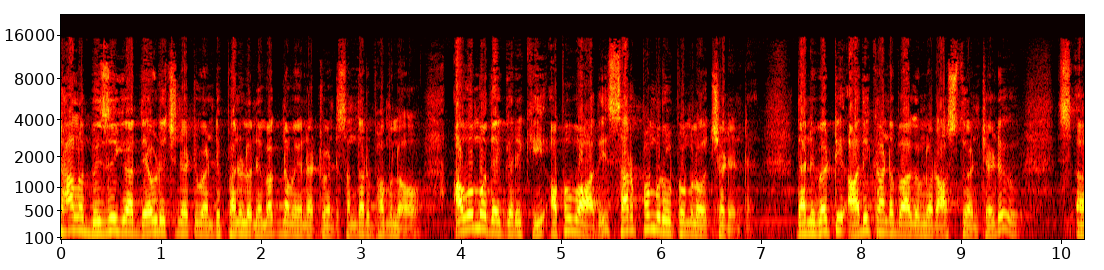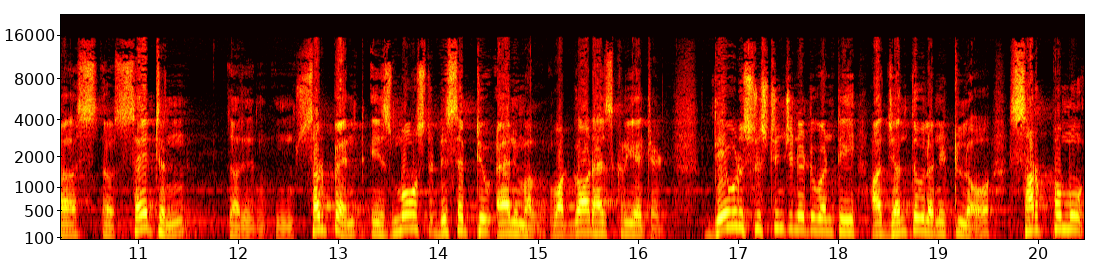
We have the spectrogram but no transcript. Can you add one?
చాలా బిజీగా దేవుడిచ్చినటువంటి పనులు నిమగ్నమైనటువంటి సందర్భంలో అవమ దగ్గరికి అపవాది సర్పము రూపంలో వచ్చాడంటే. దాన్ని బట్టి ఆదికాండ భాగంలో రాస్తూ అంటాడు Satan serpent is most deceptive animal what God has created దేవుడు సృష్టించినటువంటి ఆ జంతువులన్నిటిలో సర్పము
